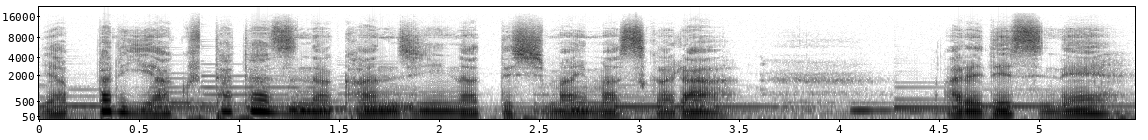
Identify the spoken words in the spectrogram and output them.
やっぱり役立たずな感じになってしまいますからあれですね。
